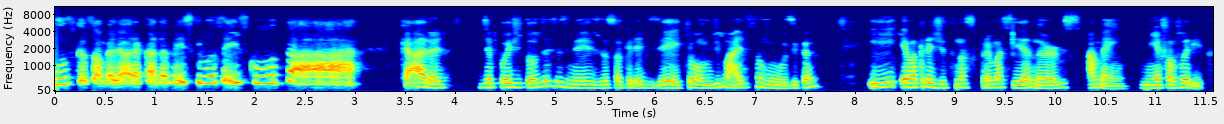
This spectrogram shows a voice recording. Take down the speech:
A música só melhora cada vez que você escuta! Cara, depois de todos esses meses, eu só queria dizer que eu amo demais essa música e eu acredito na supremacia Nerves, amém, minha favorita.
